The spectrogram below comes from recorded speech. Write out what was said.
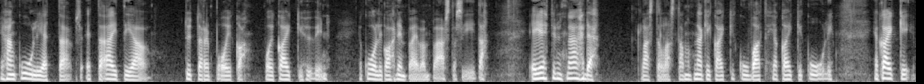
Ja hän kuuli, että, että äiti ja tyttären poika voi kaikki hyvin ja kuoli kahden päivän päästä siitä. Ei ehtinyt nähdä lastenlasta, mutta näki kaikki kuvat ja kaikki kuuli. Ja kaikki,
